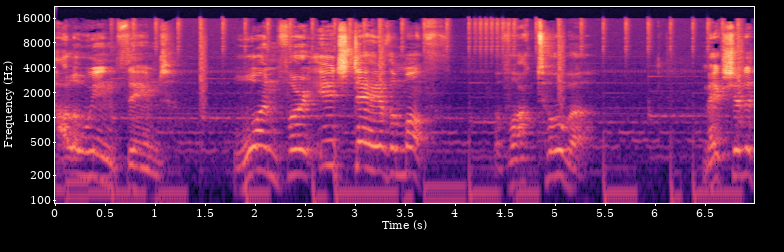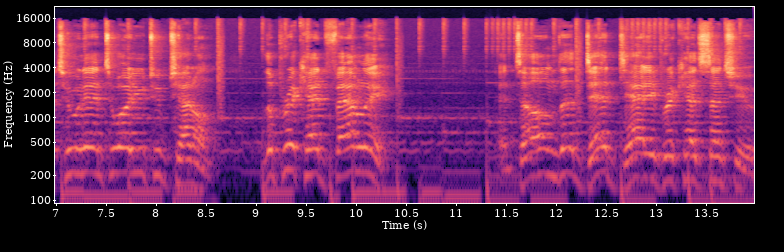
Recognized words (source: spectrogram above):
Halloween themed, one for each day of the month of October. Make sure to tune in to our YouTube channel, The Brickhead Family, and tell them that Dead Daddy Brickhead sent you,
